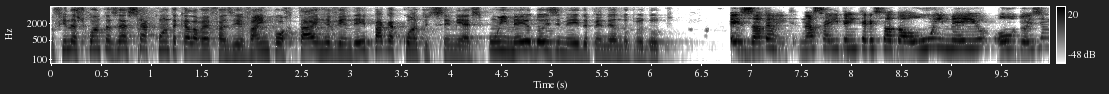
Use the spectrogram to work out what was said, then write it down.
No fim das contas, essa é a conta que ela vai fazer. Vai importar e revender e paga quanto de CMS? 1,5 ou 2,5, dependendo do produto. Exatamente. Na saída interestadual, 1,5 ou 2,5.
